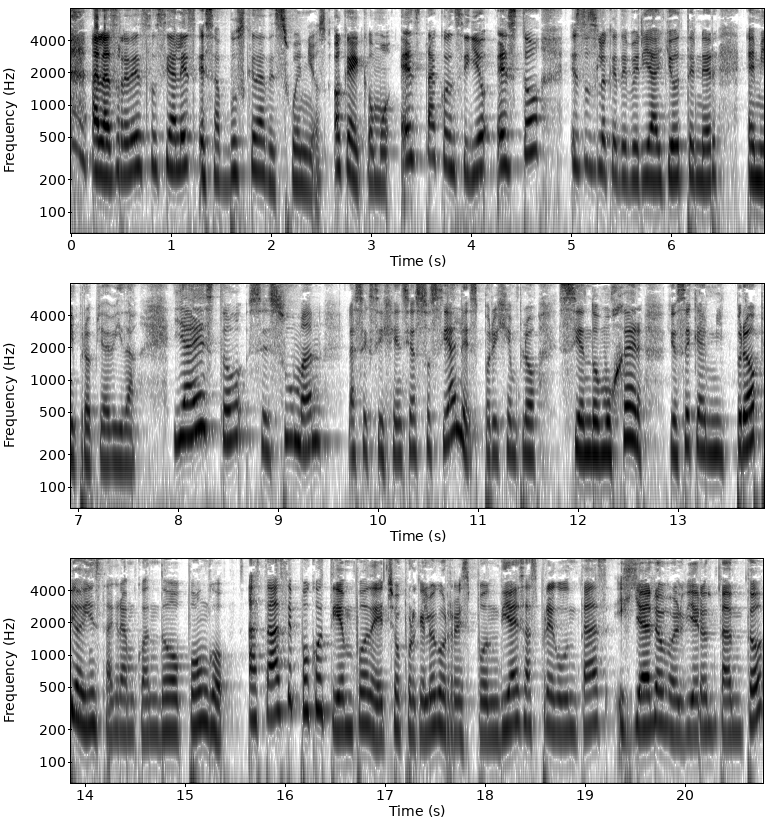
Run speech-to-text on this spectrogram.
a las redes sociales esa búsqueda de sueños. Ok, como esta consiguió esto, esto es lo que debería yo tener en mi propia vida. Y a esto se suman las exigencias sociales, por ejemplo, siendo mujer. Yo sé que en mi propio Instagram cuando pongo hasta hace poco tiempo, de hecho, porque luego respondía a esas preguntas y ya no volvieron tanto,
